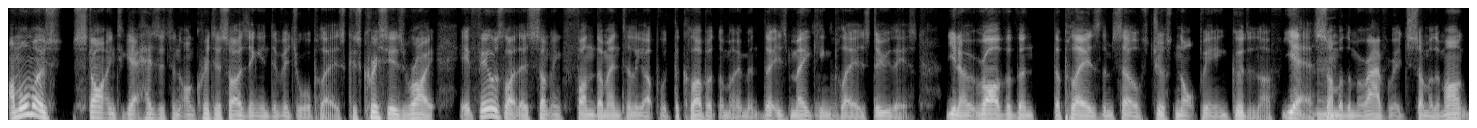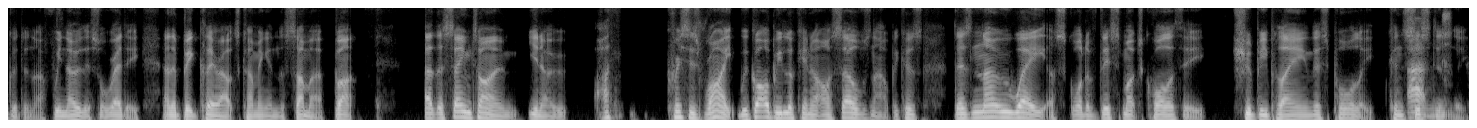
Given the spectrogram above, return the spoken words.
I'm almost starting to get hesitant on criticizing individual players because Chris is right. It feels like there's something fundamentally up with the club at the moment that is making Mhm. players do this, you know, rather than the players themselves just not being good enough. Yeah, some of them are average, some of them aren't good enough. We know this already, and the big clear out's coming in the summer. But at the same time, you know, I th- Chris is right. We've got to be looking at ourselves now because there's no way a squad of this much quality should be playing this poorly consistently.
